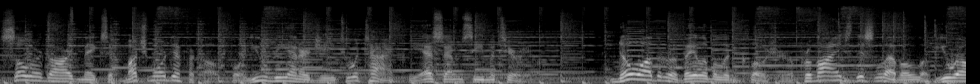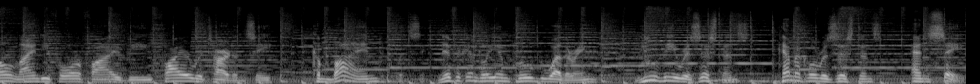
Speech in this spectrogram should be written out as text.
SolarGuard makes it much more difficult for UV energy to attack the SMC material. No other available enclosure provides this level of UL 94-5V fire retardancy combined with significantly improved weathering, UV resistance, chemical resistance, and safe,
